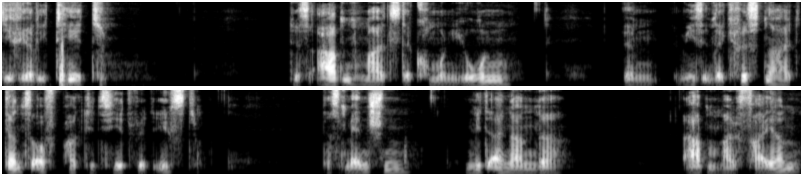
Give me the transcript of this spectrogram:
Die Realität des Abendmahls der Kommunion ähm, wie es in der Christenheit ganz oft praktiziert wird, ist, dass Menschen miteinander Abendmahl feiern,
